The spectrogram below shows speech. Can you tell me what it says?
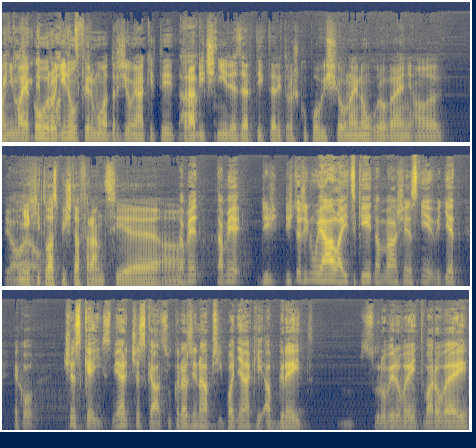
oni mají jakou rodinnou firmu a drží nějaký ty Tak. tradiční dezerty, které trošku povyšují na jinou úroveň, ale Jo, mě jo. chytla spíš ta Francie a Tam je, tam je když, když to řeknu já laicky, tam máš jasně vidět jako český směr, česká cukrařina, případně nějaký upgrade, surovinový, tvarový,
